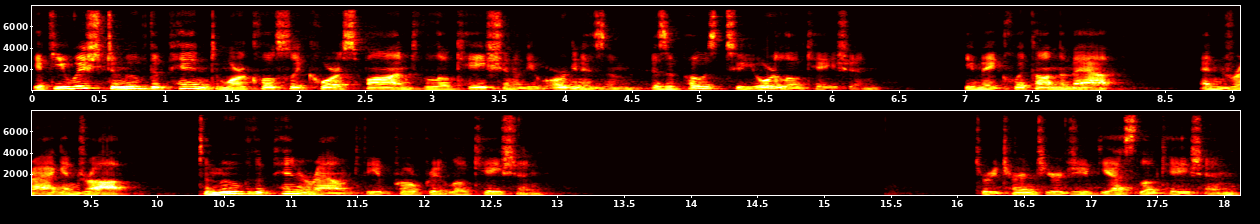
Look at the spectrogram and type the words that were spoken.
If you wish to move the pin to more closely correspond to the location of the organism as opposed to your location, you may click on the map and drag and drop to move the pin around the appropriate location. To return to your GPS location,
